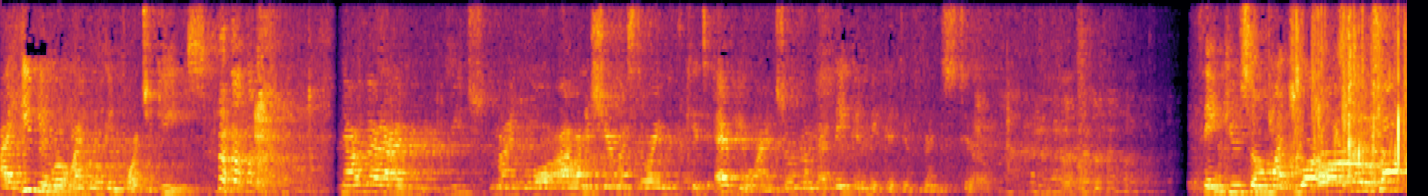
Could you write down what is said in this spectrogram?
I even wrote my book in Portuguese. Now that I've reached my goal, I want to share my story with kids everywhere and show them that they can make a difference too. Thank you so much. You are also chocolate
